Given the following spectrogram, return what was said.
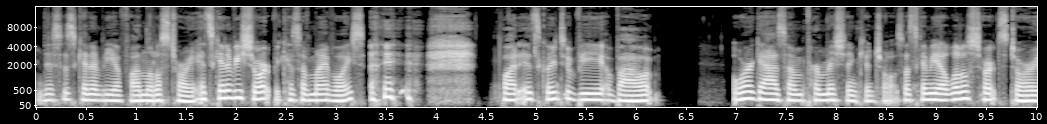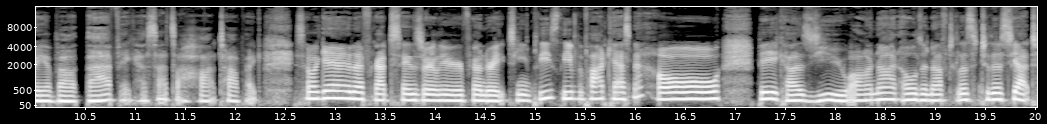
this is going to be a fun little story. It's going to be short because of my voice, but it's going to be about orgasm permission control. So it's going to be a little short story about that because that's a hot topic. So again, I forgot to say this earlier. If you're under 18, please leave the podcast now because you are not old enough to listen to this yet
